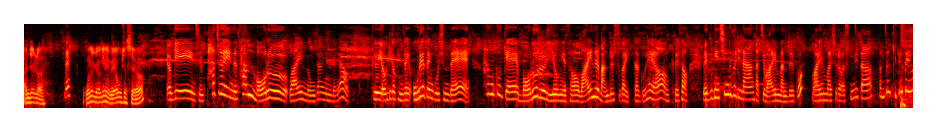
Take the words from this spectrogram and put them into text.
안젤라. 네? 오늘 여기는 왜 오셨어요? 여기 지금 파주에 있는 산머루 와인 농장인데요. 그 여기가 굉장히 오래된 곳인데 한국의 머루를 이용해서 와인을 만들 수가 있다고 해요. 그래서 외국인 친구들이랑 같이 와인 만들고 와인 마시러 왔습니다. 완전 기대돼요.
